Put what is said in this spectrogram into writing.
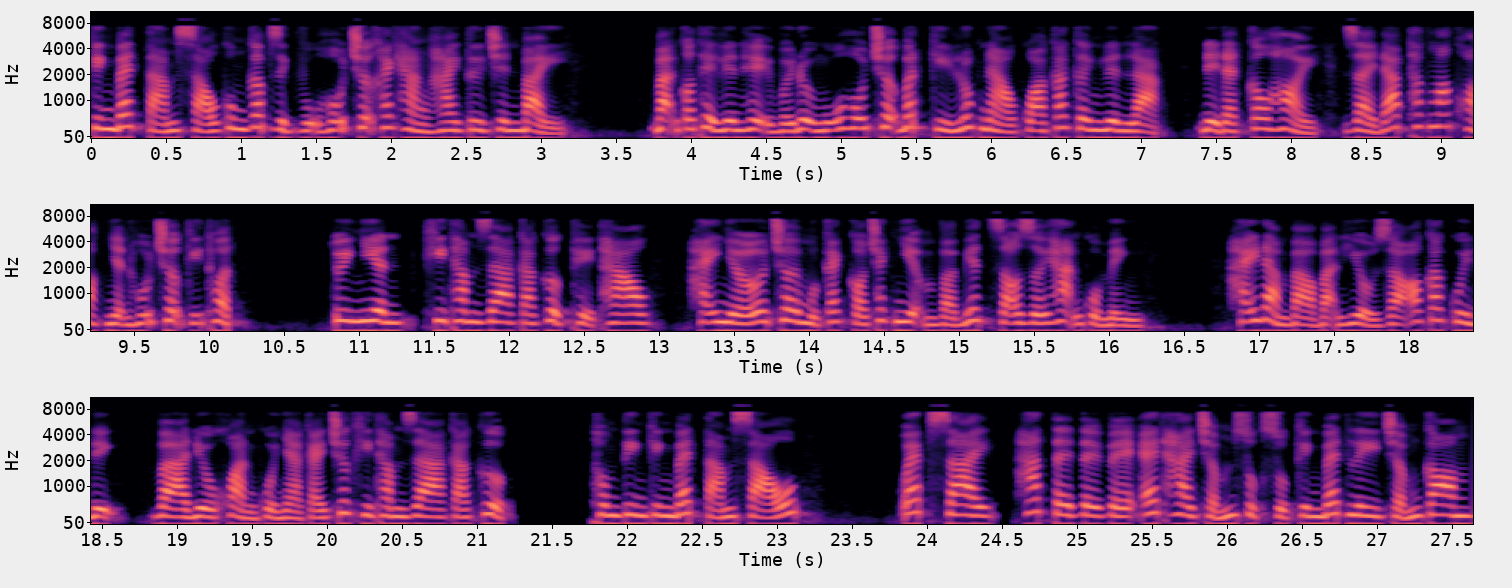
KingBet86 cung cấp dịch vụ hỗ trợ khách hàng 24 trên 7. Bạn có thể liên hệ với đội ngũ hỗ trợ bất kỳ lúc nào qua các kênh liên lạc để đặt câu hỏi, giải đáp thắc mắc hoặc nhận hỗ trợ kỹ thuật. Tuy nhiên, khi tham gia cá cược thể thao, hãy nhớ chơi một cách có trách nhiệm và biết rõ giới hạn của mình. Hãy đảm bảo bạn hiểu rõ các quy định và điều khoản của nhà cái trước khi tham gia cá cược. Thông tin Kingbet 86 Website https 2 sục kingbetly com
